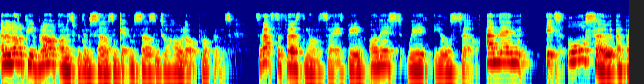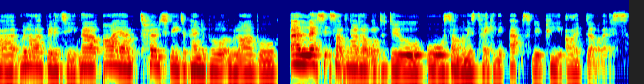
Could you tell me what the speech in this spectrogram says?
And a lot of people aren't honest with themselves and get themselves into a whole lot of problems. So that's the first thing I would say is being honest with yourself. And then it's also about reliability. Now, I am totally dependable and reliable unless it's something I don't want to do or someone is taking the absolute PISS.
